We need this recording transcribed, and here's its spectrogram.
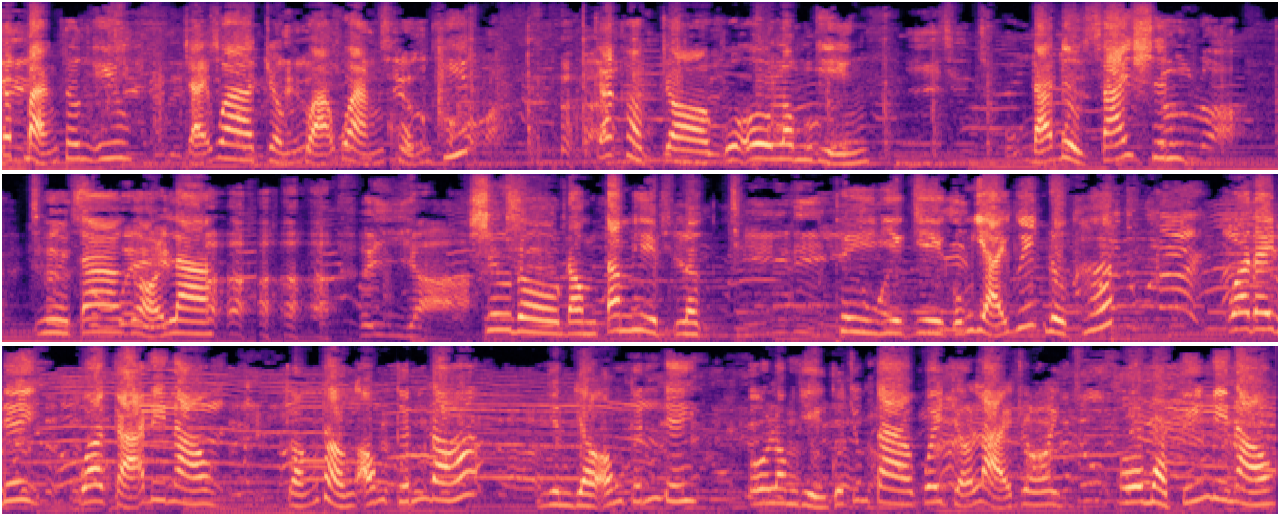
Các bạn thân yêu Trải qua trận quả hoạn khủng khiếp Các học trò của ô Long Diện Đã được tái sinh. Người ta gọi là Sư đồ đồng tâm hiệp lực Thì việc gì cũng giải quyết được hết. Qua đây đi Qua cả đi nào. Cẩn thận ống kính đó. Nhìn vào ống kính đi. Ô Long Diện của chúng ta quay trở lại rồi. Hô một tiếng đi nào.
